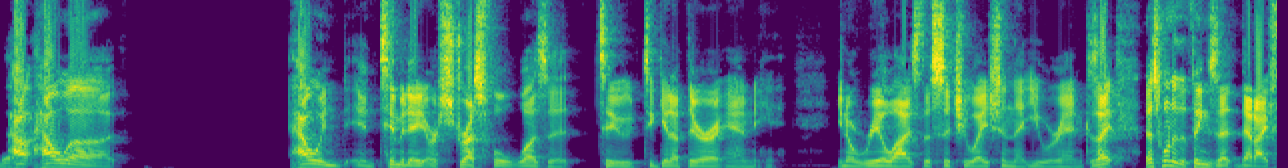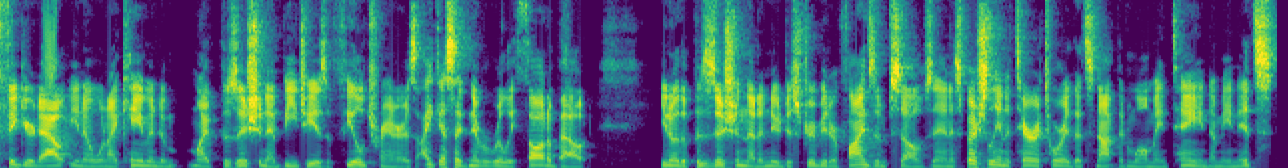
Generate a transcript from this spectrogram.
yep. How how uh how in, intimidate or stressful was it to to get up there and you know realize the situation that you were in. Because i that's one of the things that that i figured out you know when i came into my position at bg as a field trainer is i guess i'd never really thought about you know the position that a new distributor finds themselves in especially in a territory that's not been well maintained. I mean it's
